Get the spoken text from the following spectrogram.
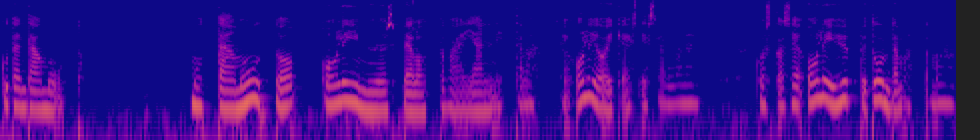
kuten tämä muutto. Mutta tämä muutto oli myös pelottava ja jännittävä. Se oli oikeasti sellainen, koska se oli hyppy tuntemattomaan.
